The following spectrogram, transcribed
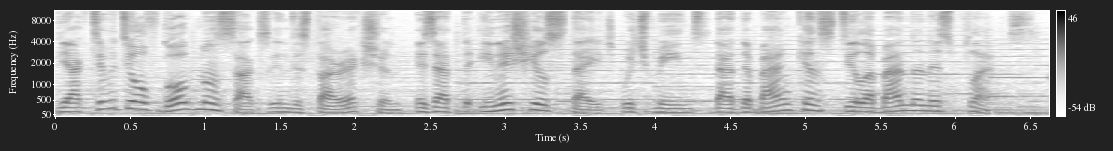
The activity of Goldman Sachs in this direction is at the initial stage, which means that the bank can still abandon his plans.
